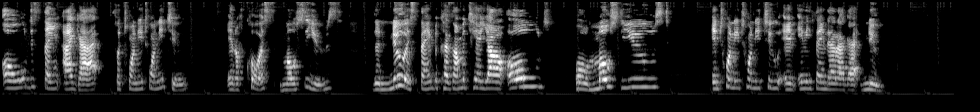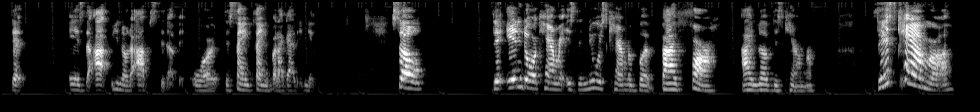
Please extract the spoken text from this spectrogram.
oldest thing I got for 2022. And of course, most used. The newest thing, because I'm going to tell y'all old or most used in 2022 and anything that I got new that is the you know the opposite of it or the same thing but I got it new. So the indoor camera is the newest camera but by far I love this camera. This camera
